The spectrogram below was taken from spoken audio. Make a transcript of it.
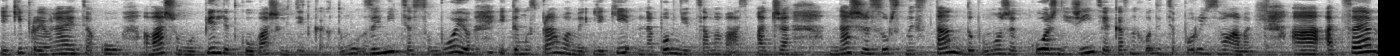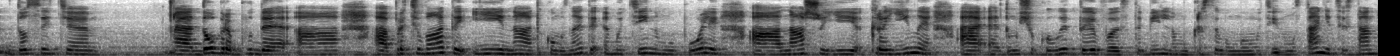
які проявляються у вашому підлітку, у ваших дітках. Тому займіться собою і тими справами, які наповнюють саме вас. Адже наш ресурсний стан допоможе кожній жінці, яка знаходиться поруч з вами. А, це досить. Е, Добре буде працювати і на такому, знаєте, емоційному полі нашої країни, е, тому що коли ти в стабільному, красивому емоційному стані, цей стан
